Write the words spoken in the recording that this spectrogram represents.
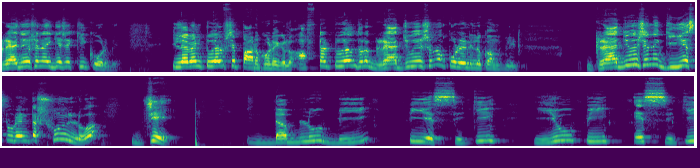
গ্র্যাজুয়েশনে গিয়ে সে কী করবে। ইলেভেন টুয়েলভ সে পার করে গেল। আফটার টুয়েলভ ধরো গ্র্যাজুয়েশনও করে নিল কমপ্লিট গ্র্যাজুয়েশনে গিয়ে স্টুডেন্টটা শুনলো যে ডাব্লু বি কি ইউপিএসসি কি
